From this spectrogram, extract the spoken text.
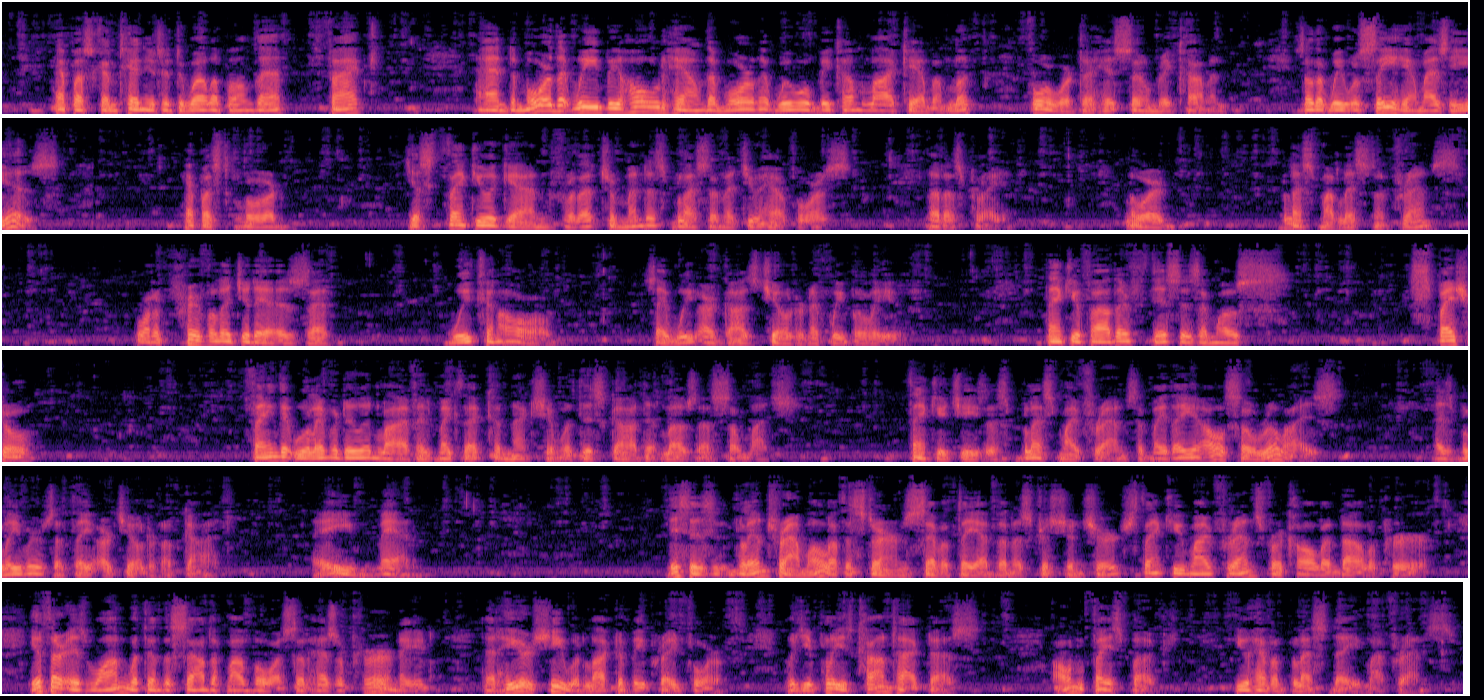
help us continue to dwell upon that fact. And the more that we behold him, the more that we will become like him and look forward to his soon recoming, so that we will see him as he is. Help us, Lord, just thank you again for that tremendous blessing that you have for us. Let us pray. Lord, bless my listening friends. What a privilege it is that we can all say we are God's children if we believe. Thank you, Father. This is the most special thing that we'll ever do in life is make that connection with this God that loves us so much. Thank you, Jesus. Bless my friends, and may they also realize, as believers, that they are children of God. Amen. This is Glenn Trammell of the Stearns Seventh day Adventist Christian Church. Thank you, my friends, for calling Dial a Prayer. If there is one within the sound of my voice that has a prayer need that he or she would like to be prayed for, would you please contact us on Facebook? You have a blessed day, my friends.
